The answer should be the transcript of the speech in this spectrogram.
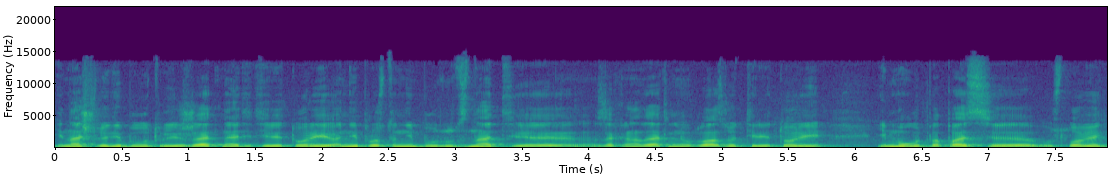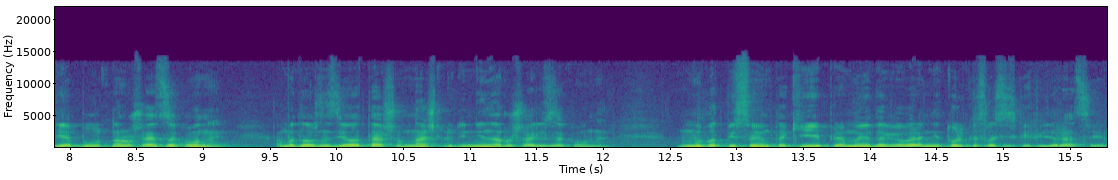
и наши люди будут уезжать на эти территории, они просто не будут знать э, законодательную базу территории и могут попасть э, в условия, где будут нарушать законы. А мы должны сделать так, чтобы наши люди не нарушали законы. Но мы подписываем такие прямые договоры не только с Российской Федерацией,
